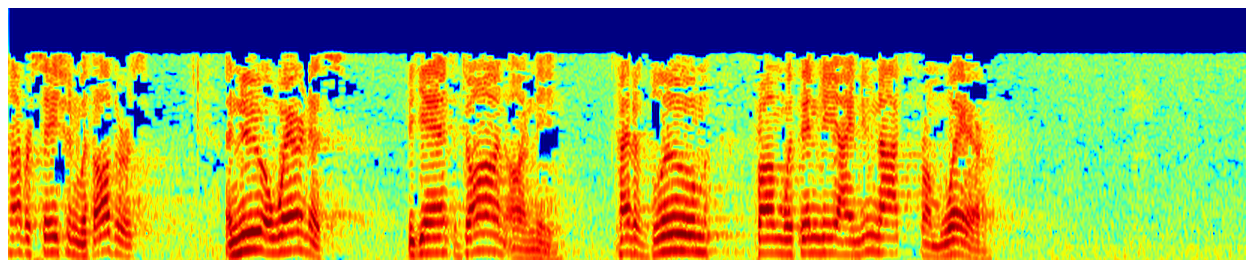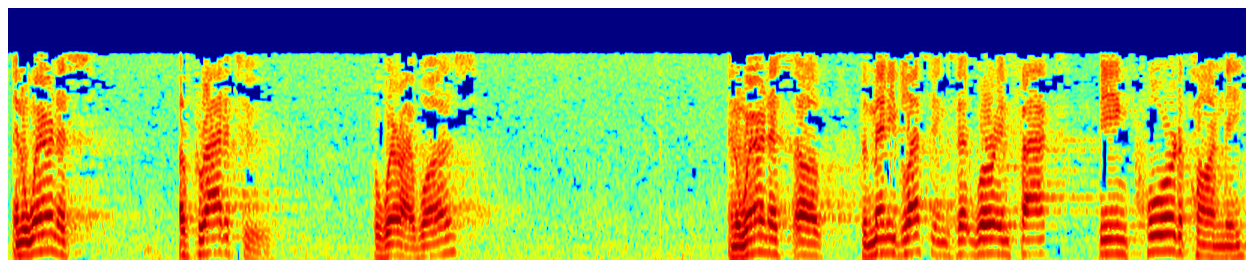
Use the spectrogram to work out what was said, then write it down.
conversation with others, a new awareness began to dawn on me, kind of bloom from within me, I knew not from where. An awareness of gratitude for where I was, an awareness of the many blessings that were in fact being poured upon me.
